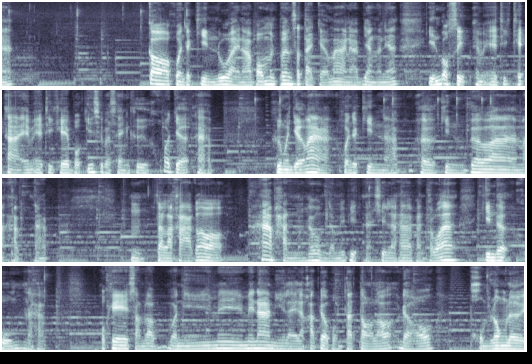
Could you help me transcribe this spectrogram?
นะ ก็ควรจะกินด้วยนะเพราะมันเพิ่มสแตทเยอะมากนะครับ อย่างอันเนี้ยอินบวกสิบ MATK อ่า MATK บวกยี่สิบเปอร์เซ็นต์คือโคตรเยอะนะครับ คือมันเยอะมากควรจะกินนะครับเออกินเพื่อว่ามาอัพนะครับ อืมแต่ราคาก็ ห้าพันถ้าผมจำไม่ผิดนะชิ้นละห้าพันแต่ว่ากินเถอะคุ้มนะครับ โอเคสำหรับวันนี้ไม่ไม่น่ามีอะไรแล้วครับ เดี๋ยวผมตัดต่อแล้วเดี๋ยวผมลงเลย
